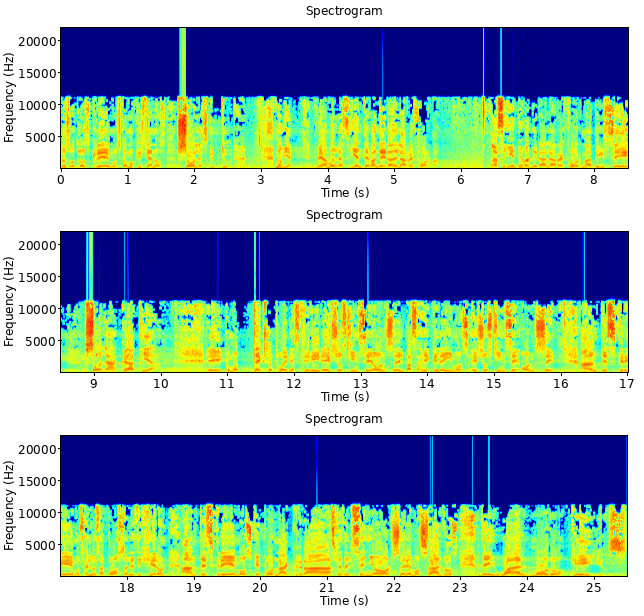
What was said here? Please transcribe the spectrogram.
nosotros creemos como cristianos, sola escritura. Muy bien, veamos la siguiente bandera de la reforma. La siguiente bandera de la reforma dice sola gratia. Eh, como texto pueden escribir Hechos 15:11, el pasaje que leímos, Hechos 15:11. Antes creemos, los apóstoles dijeron, antes creemos que por la gracia del Señor seremos salvos de igual modo que ellos.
